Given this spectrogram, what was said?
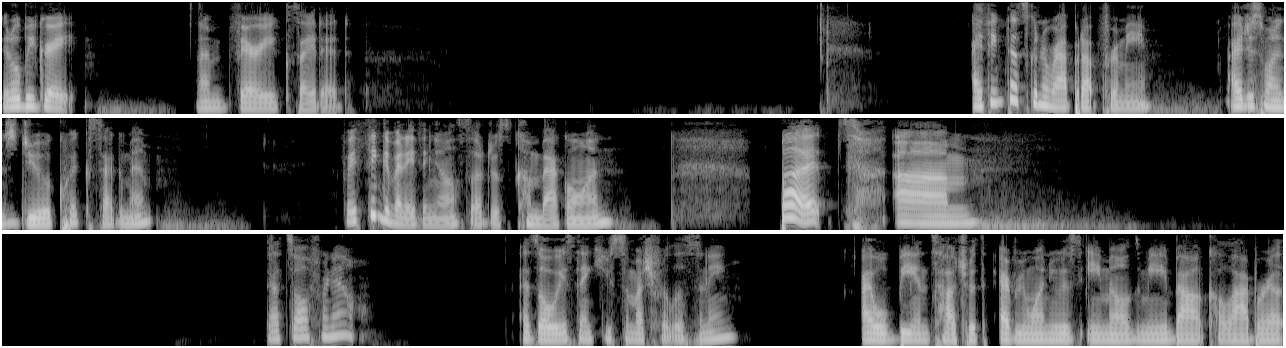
It'll be great. I'm very excited. I think that's going to wrap it up for me. I just wanted to do a quick segment. If I think of anything else, I'll just come back on. But um that's all for now. As always, thank you so much for listening. I will be in touch with everyone who has emailed me about collabor-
